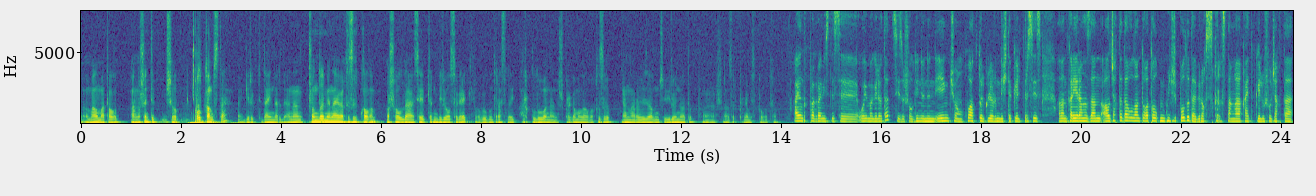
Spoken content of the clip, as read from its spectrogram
маалымат алып анан ошентип иши кылып чогултканбыз да керектүү дайындарды. Анан ошондо мен аябай кызыгып калгам. Ошол да себептердин бири болсо керек. Google translate аркылуу анан ушу программалоого кызыгып андан ары өз алдынча үйрөнүп атып ошо азыр программист болуп отурам айылдык программист десе оюма келип атат. Сиз ошол дүйнөнүн эң чоң кубаттуу өлкөлөрүндө иштеп келиптирсиз анан карьераңыздан ал жакта дагы улантууга толук мүмкүнчүлүк болду да бирок сиз кыргызстанга кайтып келип ушул жакта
